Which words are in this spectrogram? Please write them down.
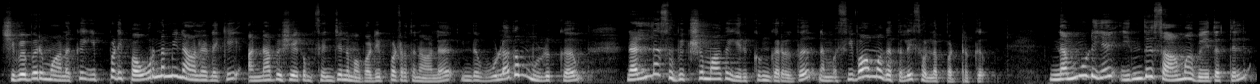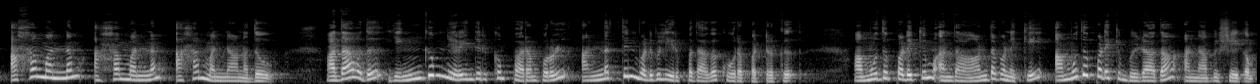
சிவபெருமானுக்கு இப்படி பௌர்ணமி நாளன்னைக்கு அன்னாபிஷேகம் செஞ்சு நம்ம வழிபடுறதுனால இந்த உலகம் முழுக்க நல்ல சுபிக்ஷமாக இருக்குங்கிறது நம்ம சிவாமகத்தில் சொல்லப்பட்டிருக்கு. நம்முடைய இந்து சாம வேதத்தில் அகமன்னம் அகமன்னம் அகமன்னானதோ அதாவது எங்கும் நிறைந்திருக்கும் பரம்பொருள் அன்னத்தின் வடிவில் இருப்பதாக கூறப்பட்டிருக்கு. அமுது படைக்கும் அந்த ஆண்டவனுக்கே அமுது படைக்கும் விழாதான் அன்னாபிஷேகம்.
